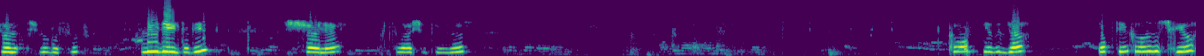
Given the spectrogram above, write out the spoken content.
Şöyle şuna basıp mi değil tabi. Şöyle slash yapıyoruz. Klon yazınca yok diye klonumuz çıkıyor.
